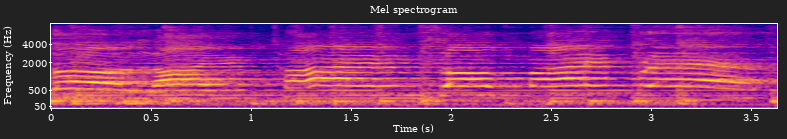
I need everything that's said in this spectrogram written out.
the lifetimes of my friends.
